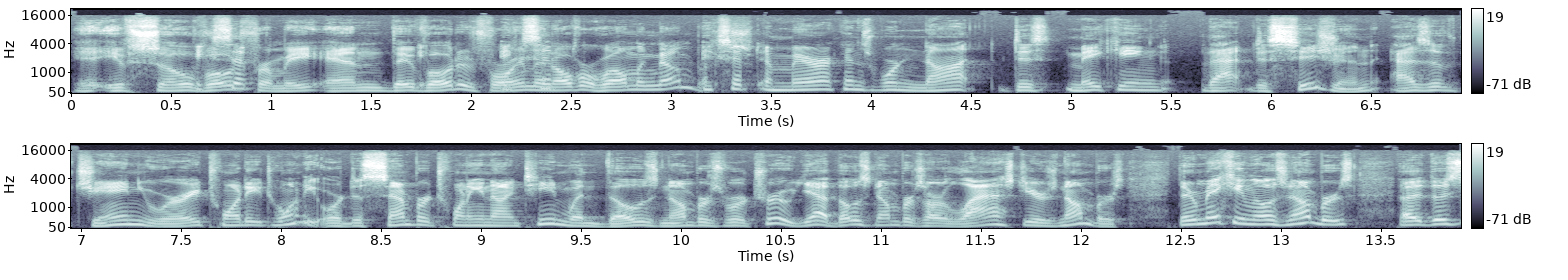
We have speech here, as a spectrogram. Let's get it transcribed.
If so, vote Except- for me. And they voted for him in except- overwhelming numbers. Except Americans were not dis- making that decision as of January 2020 or December 2019 when those numbers were true. Yeah, those numbers are last year's numbers. They're making those numbers, uh, those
